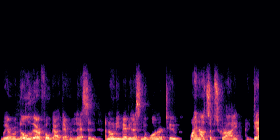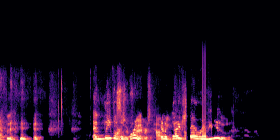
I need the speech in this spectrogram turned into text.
we know there are folk out there who listen and only maybe listen to one or two. Why not subscribe? I definitely. And leave Our us a like and a five star review.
